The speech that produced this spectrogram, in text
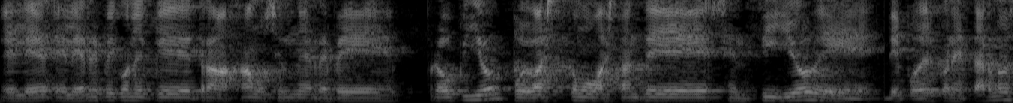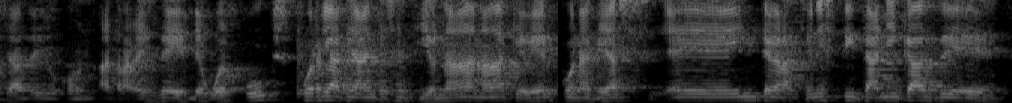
el, el, RP con el que trabajamos en un RP propio fue como bastante sencillo de, de poder conectarnos, ya te digo, con, a través de, de, webhooks. Fue relativamente sencillo, nada, nada que ver con aquellas eh, integraciones titánicas de,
